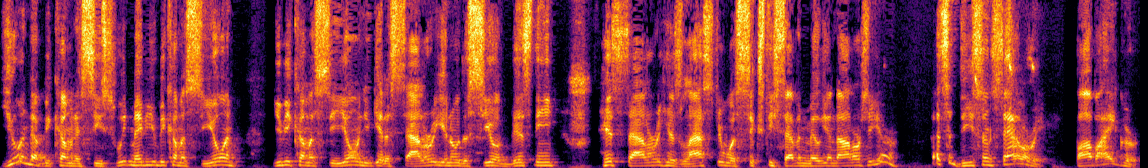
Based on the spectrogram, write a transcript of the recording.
you end up becoming a C suite. Maybe you become a CEO and you become a CEO and you get a salary. You know, the CEO of Disney, his salary, his last year was $67 million a year. That's a decent salary. Bob Iger.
